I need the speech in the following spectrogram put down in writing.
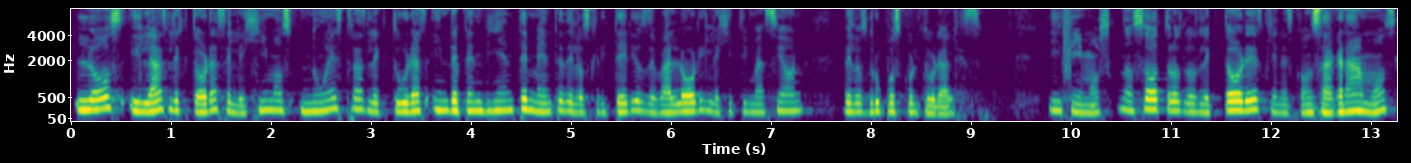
Los y las lectoras elegimos nuestras lecturas independientemente de los criterios de valor y legitimación de los grupos culturales. Y fuimos nosotros, los lectores, quienes consagramos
